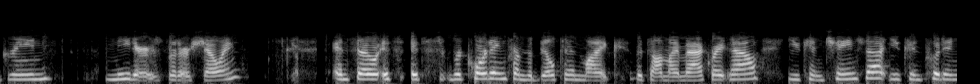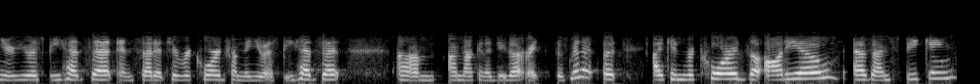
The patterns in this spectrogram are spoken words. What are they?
green meters that are showing. Yep. And so it's, it's recording from the built-in mic that's on my Mac right now. You can change that. You can put in your USB headset and set it to record from the USB headset. Um, I'm not going to do that right this minute, but I can record the audio as I'm speaking,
